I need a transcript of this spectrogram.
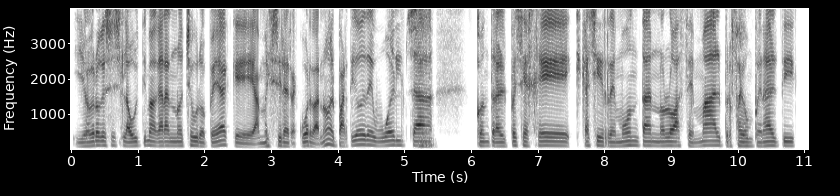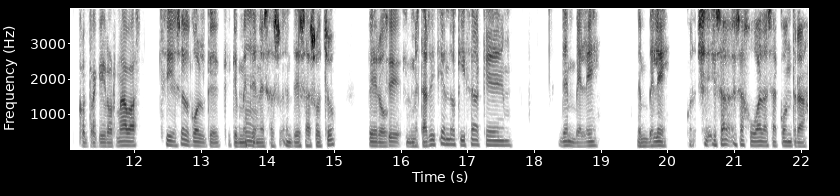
Y yo creo que esa es la última gran noche europea que a Messi se le recuerda, ¿no? El partido de vuelta sí. contra el PSG, que casi remontan, no lo hace mal, pero falla un penalti contra Keylor Navas. Sí, es el gol que, que mete mm. esas, de esas ocho. Pero sí. me estás diciendo quizá que Dembélé, Dembélé, esa, esa jugada, esa contra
